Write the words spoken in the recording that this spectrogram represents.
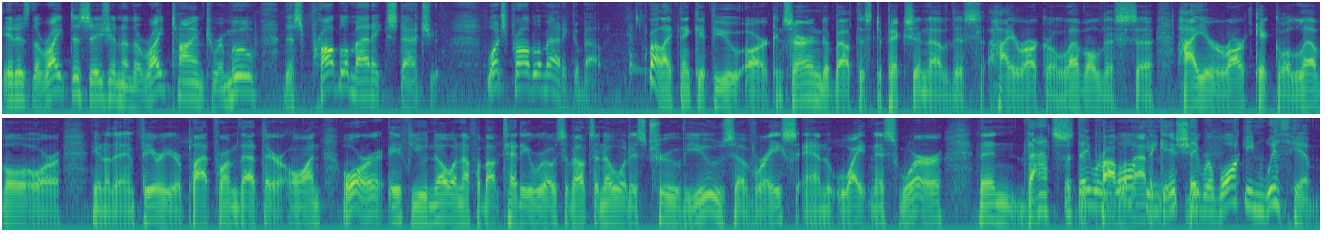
It is the right decision and the right time to remove this problematic statue. What's problematic about it? Well, I think if you are concerned about this depiction of this hierarchical level, this uh, hierarchical level, or you know the inferior platform that they're on, or if you know enough about Teddy Roosevelt to know what his true views of race and whiteness were, then that's But the were problematic walking, ise They were walking with him.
